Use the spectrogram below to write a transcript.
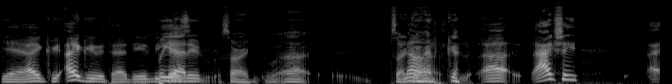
Yeah, I agree. I agree with that, dude. but yeah dude sorry uh sorry no, go ahead Uh, actually, I,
